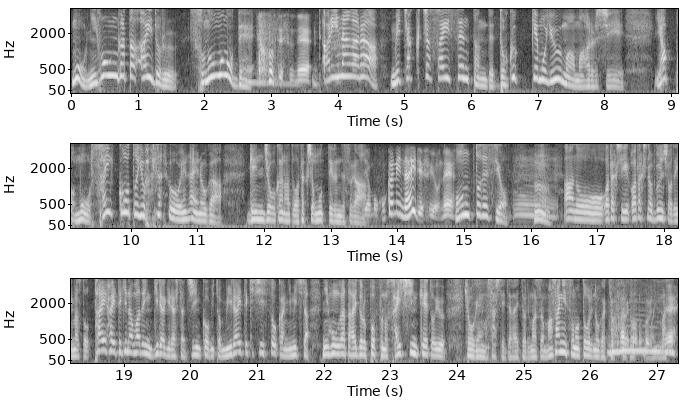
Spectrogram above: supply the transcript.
もう日本型アイドルそのものでありながらめちゃくちゃ最先端で毒っ気もユーモアもあるしやっぱもう最高と言わざるを得ないのが現状かなと私思ってるんですが。いやもう他にないですよね。本当ですよ、うん、あの私私の文章で言いますと大敗的なまでにギラギラした人口美と未来的疾走感に満ちた日本型アイドルポップの最新形という表現をさせていただいておりますがまさにその通りの楽曲だと思います。ね、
